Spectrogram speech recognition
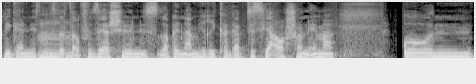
Veganismus, mhm. was auch sehr schön ist. Aber in Amerika gab es ja auch schon immer. Und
